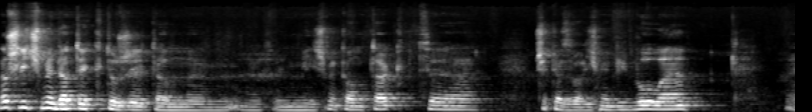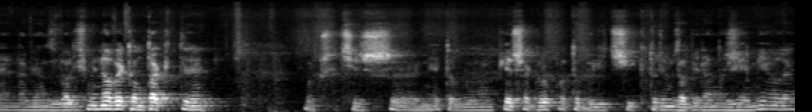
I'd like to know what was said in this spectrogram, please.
No szliśmy do tych, którzy tam, z którymi mieliśmy kontakt, e, przekazywaliśmy bibułę, e, nawiązywaliśmy nowe kontakty, bo przecież e, nie, to była pierwsza grupa to byli ci, którym zabierano ziemię, ale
